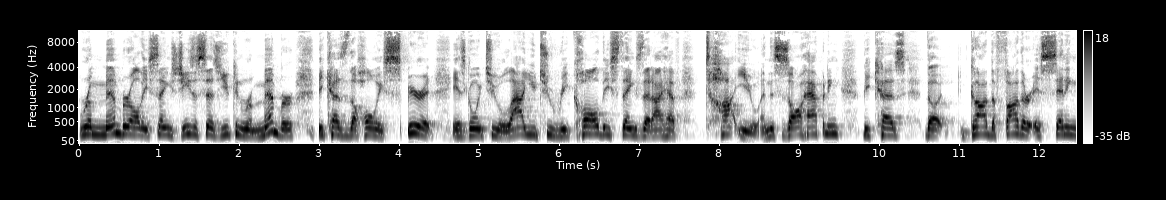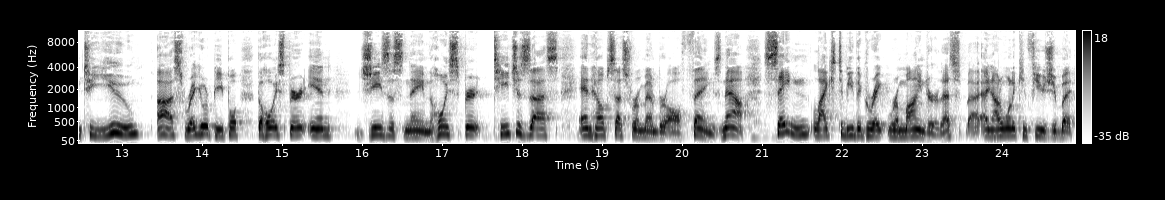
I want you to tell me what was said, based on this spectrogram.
remember all these things. Jesus says you can remember because the Holy Spirit is going to allow you to recall these things that I have taught you. And this is all happening because the God the Father is sending to you, us, regular people, the Holy Spirit in Jesus' name. The Holy Spirit teaches us and helps us remember all things. Now, Satan likes to be the great reminder. That's, I don't want to confuse you, but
